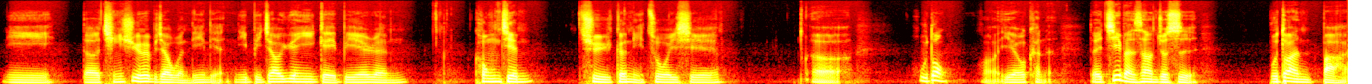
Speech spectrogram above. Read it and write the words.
你的情绪会比较稳定一点，你比较愿意给别人空间去跟你做一些呃互动啊，也有可能对，基本上就是不断把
